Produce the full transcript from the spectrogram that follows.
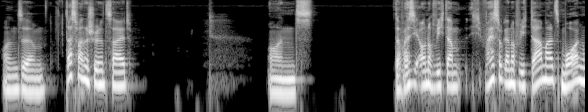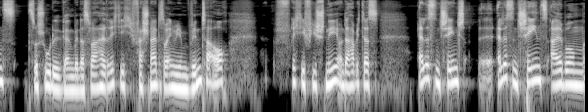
Und ähm, das war eine schöne Zeit. Und da weiß ich auch noch, wie ich da, ich weiß sogar noch, wie ich damals morgens zur Schule gegangen bin. Das war halt richtig verschneit, das war irgendwie im Winter auch, richtig viel Schnee und da habe ich das Alice in, Chains, äh, Alice in Chains Album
